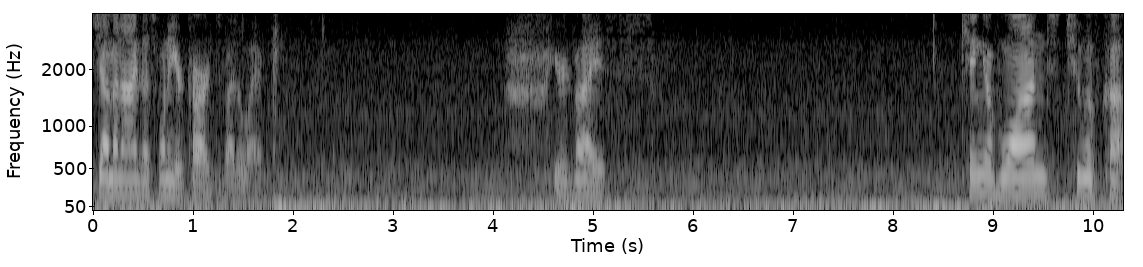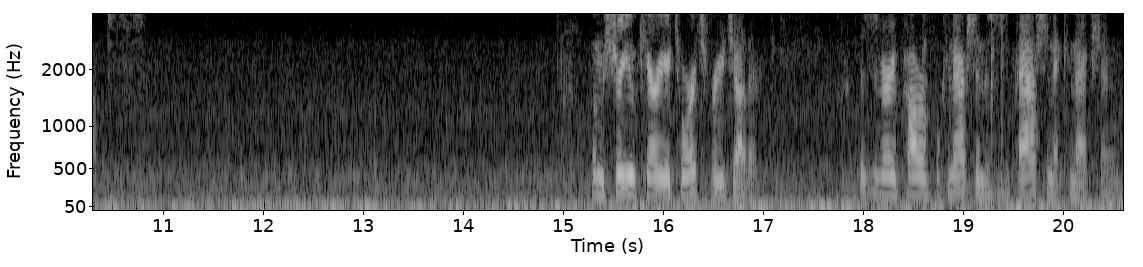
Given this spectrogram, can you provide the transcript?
Gemini, that's one of your cards, by the way. Your advice. King of Wands, Two of Cups. I'm sure you carry a torch for each other. This is a very powerful connection. This is a passionate connection.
